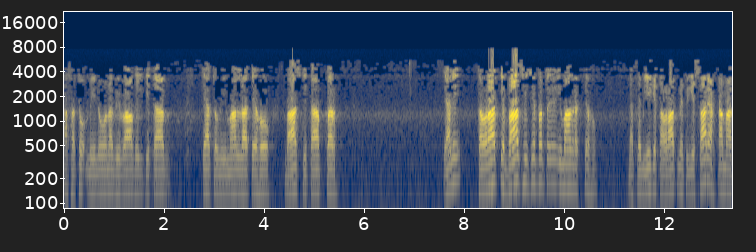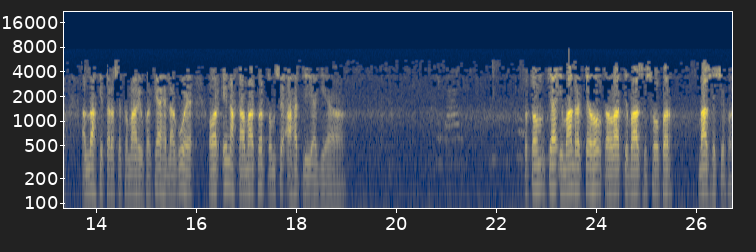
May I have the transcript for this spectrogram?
افتو مینون بباد الکتاب کیا تم ایمان لاتے ہو بعض کتاب پر؟ یعنی تورات کے بعض حصے پر تو ایمان رکھتے ہو۔ مطلب یہ کہ تورات میں تو یہ سارے احکامات اللہ کی طرف سے تمہارے اوپر کیا ہے، لاگو ہے، اور ان احکامات پر تم سے آہت لیا گیا۔ تو تم کیا ایمان رکھتے ہو تورات کے بعض حصوں پر، بعض حصے پر،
